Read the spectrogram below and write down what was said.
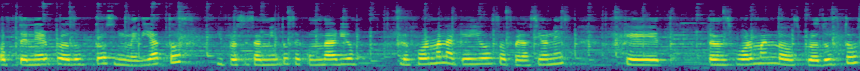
obtener productos inmediatos y procesamiento secundario. Lo forman aquellas operaciones que transforman los productos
